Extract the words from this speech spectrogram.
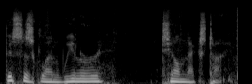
This is Glenn Wheeler. Till next time.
